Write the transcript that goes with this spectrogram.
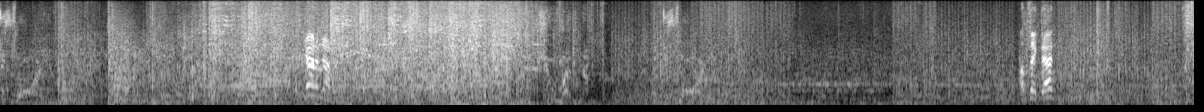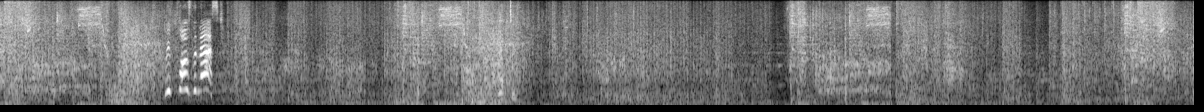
destroyed. Take that. We've closed the nest! Empty.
